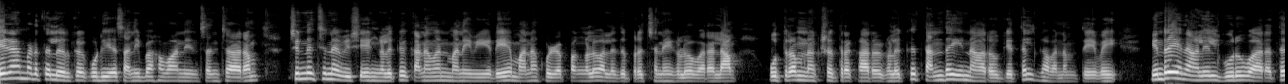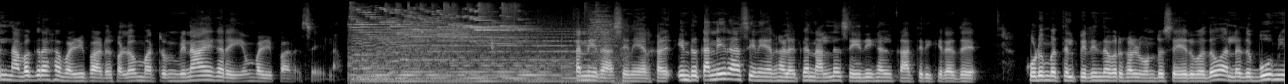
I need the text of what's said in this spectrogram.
ஏழாம் இடத்தில் இருக்கக்கூடிய சனி பகவானின் சஞ்சாரம் சின்ன சின்ன விஷயங்களுக்கு கணவன் மனைவியிடையே மனக்குழப்பங்களோ அல்லது பிரச்சனைகளோ வரலாம். உத்திரம் நட்சத்திரக்காரர்களுக்கு தந்தையின் ஆரோக்கியத்தில் கவனம் தேவை. இன்றைய நாளில் குருவாரத்தில் நவக்கிரக வழிபாடுகளும் மற்றும் விநாயகரையும் வழிபாடு செய்யலாம். கன்னிராசினியர்கள். இன்று கன்னிராசினியர்களுக்கு நல்ல செய்திகள் காத்திருக்கிறது. குடும்பத்தில் பிரிந்தவர்கள் ஒன்று சேருவதோ அல்லது பூமி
